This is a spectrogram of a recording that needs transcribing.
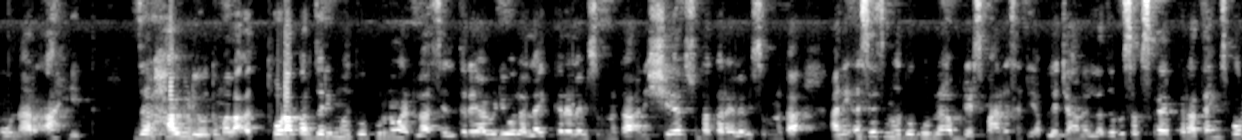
होणार आहेत. जर हा व्हिडिओ तुम्हाला थोडाफार जरी महत्त्वपूर्ण वाटला असेल तर या व्हिडिओला लाईक करायला विसरू नका आणि शेअर सुद्धा करायला विसरू नका. आणि असेच महत्त्वपूर्ण अपडेट्स पाहण्यासाठी आपल्या चॅनलला जरूर सबस्क्राईब करा. थँक्स फॉर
